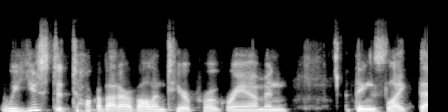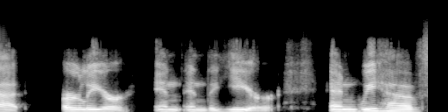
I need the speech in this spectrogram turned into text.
we used to talk about our volunteer program and things like that earlier in, in the year. And we have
